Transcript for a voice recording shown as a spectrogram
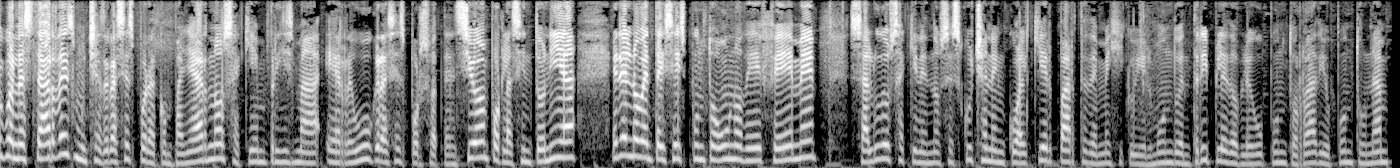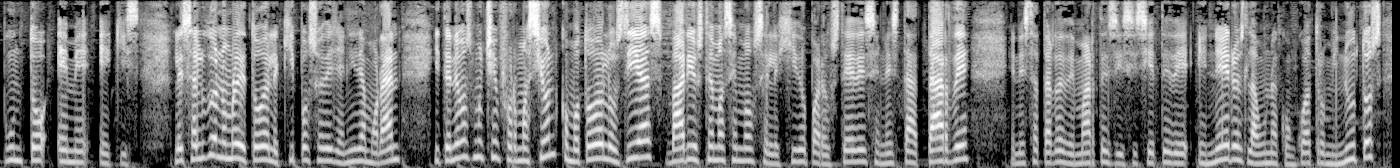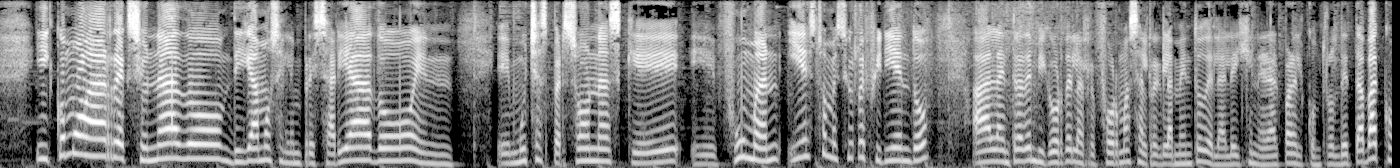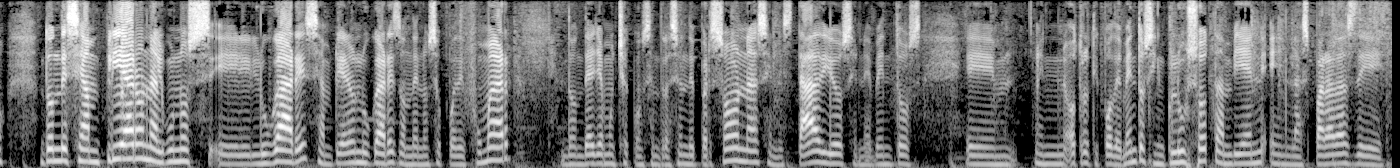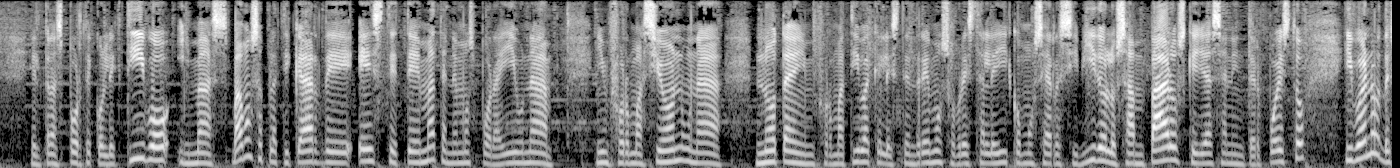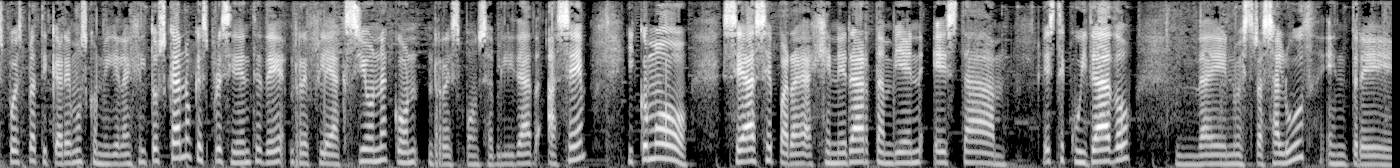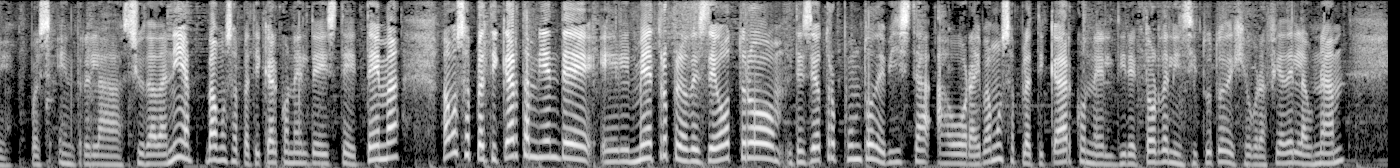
Muy buenas tardes, muchas gracias por acompañarnos aquí en Prisma RU, gracias por su atención, por la sintonía en el 96.1 de FM. Saludos a quienes nos escuchan en cualquier parte de México y el mundo en www.radio.unam.mx. Les saludo en nombre de todo el equipo, soy de Yanira Morán y tenemos mucha información, como todos los días, varios temas hemos elegido para ustedes en esta tarde, en esta tarde de martes 17 de enero, es la una con cuatro minutos, y cómo ha reaccionado digamos, el empresariado, en eh, muchas personas que eh, fuman, y esto me estoy refiriendo a la entrada en vigor de las reformas al reglamento de la Ley General para el Control de Tabaco, donde se ampliaron algunos eh, lugares, se ampliaron lugares donde no se puede fumar donde haya mucha concentración de personas, en estadios, en eventos, em, en otro tipo de eventos, incluso también en las paradas de el transporte colectivo y más. Vamos a platicar de este tema. Tenemos por ahí una información, una nota informativa que les tendremos sobre esta ley cómo se ha recibido, los amparos que ya se han interpuesto. Y bueno, después platicaremos con Miguel Ángel Toscano, que es presidente de Refleacciona con Responsabilidad AC, y cómo se hace para generar también esta este cuidado de nuestra salud entre pues entre la ciudadanía. Vamos a platicar con él de este tema. Vamos a platicar también de el metro, pero desde otro desde otro punto de vista ahora y vamos a platicar con el director del Instituto de Geografía de la UNAM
